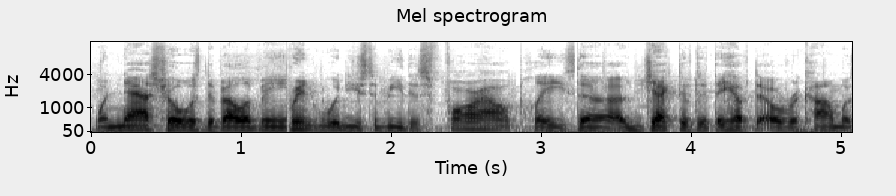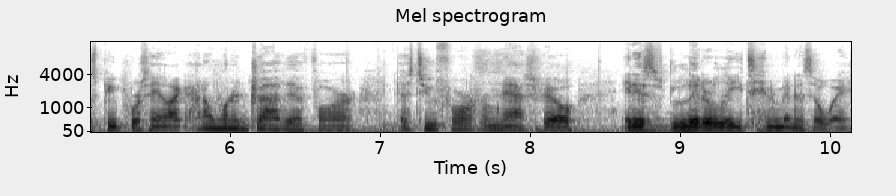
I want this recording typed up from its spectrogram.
when Nashville was developing, Brentwood used to be this far out place. The objective that they have to overcome was people were saying like, I don't want to drive that far. That's too far from Nashville. And it's literally 10 minutes away.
